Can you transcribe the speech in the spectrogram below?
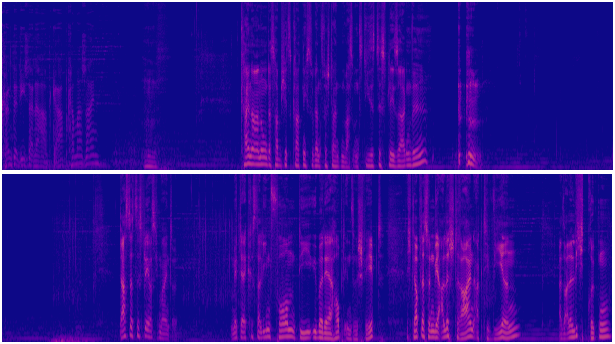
Könnte dies eine Art Grabkammer sein? Keine Ahnung, das habe ich jetzt gerade nicht so ganz verstanden, was uns dieses Display sagen will. Das ist das Display, was ich meinte. Mit der kristallinen Form, die über der Hauptinsel schwebt. Ich glaube, dass wenn wir alle Strahlen aktivieren, also alle Lichtbrücken,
